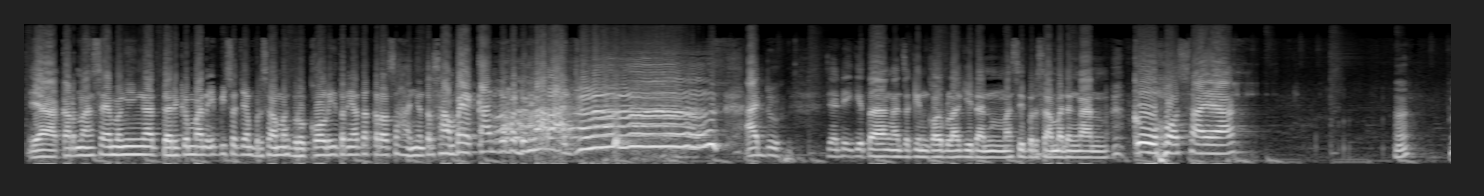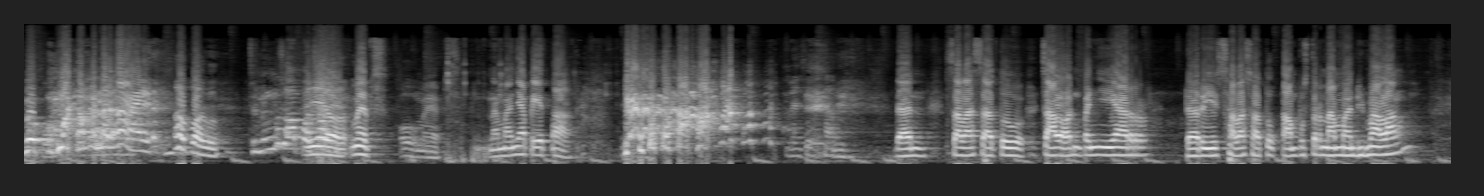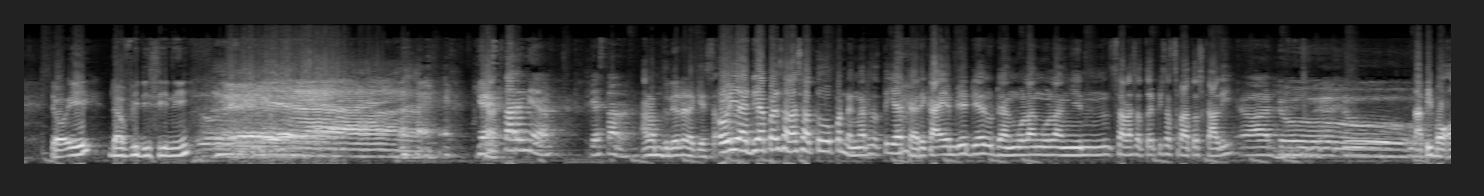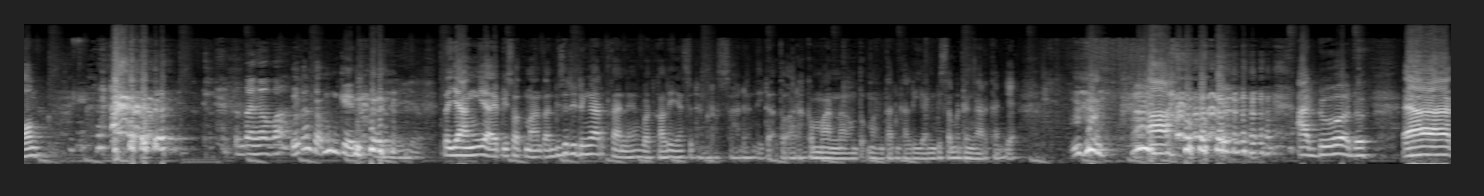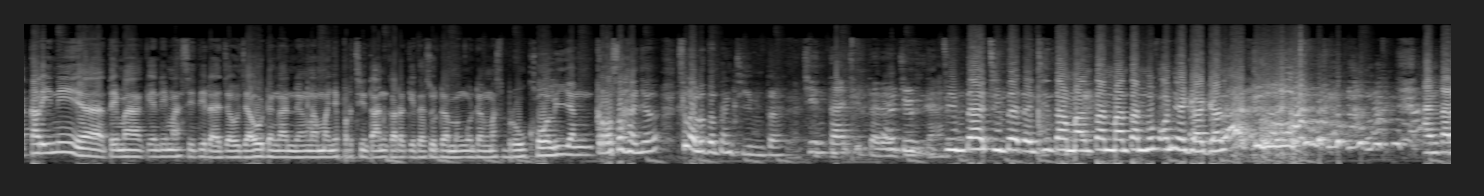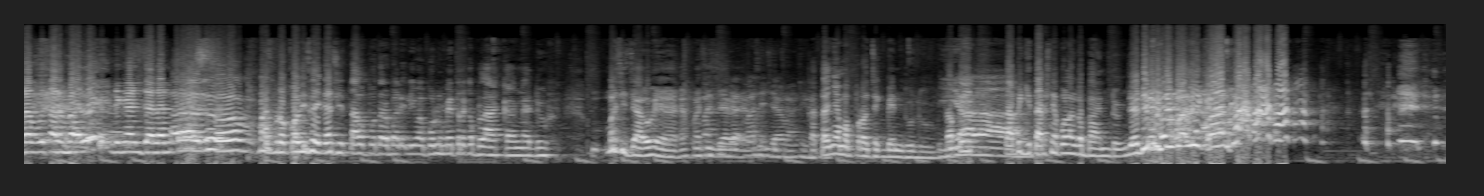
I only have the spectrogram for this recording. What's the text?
Ya, karena saya mengingat dari kemarin episode yang bersama Brokoli ternyata keresahannya tersampaikan ke pendengar. Aduh. Aduh. Jadi kita ngajakin call lagi dan masih bersama dengan co-host saya. Hah? Loh, mana pendengar? Apa lu? Jenengmu siapa? Iya, Maps. Oh, Maps. Namanya Peta. dan salah satu calon penyiar dari salah satu kampus ternama di Malang. Yoi, Davi di sini. Gestar ini ya, gestar. Alhamdulillah ada guys. Oh iya, dia apa salah satu pendengar setia dari KMB dia udah ngulang-ngulangin salah satu episode 100 kali. Aduh. Tapi bohong. Tentang apa? Itu kan gak mungkin. yang ya episode mantan bisa didengarkan ya buat kalian yang sedang resah dan tidak tahu arah ke mana untuk mantan kalian bisa mendengarkan ya. Ah, aduh, aduh. Ya kali ini ya tema ini masih tidak jauh-jauh dengan yang namanya percintaan karena kita sudah mengundang Mas Brokoli yang keresahannya selalu tentang cinta. Cinta, cinta dan Aduh, cinta. cinta, cinta dan cinta mantan mantan move onnya gagal. Aduh. Antara putar balik dengan jalan terus. Aduh, Mas Brokoli saya kasih tahu putar balik 50 meter ke belakang. Aduh. Masih jauh ya, masih, Masih jauh. ja- masih jauh. Katanya mau project band dulu. Tapi Iyalah. tapi gitarisnya pulang ke Bandung. Jadi dibalikan.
